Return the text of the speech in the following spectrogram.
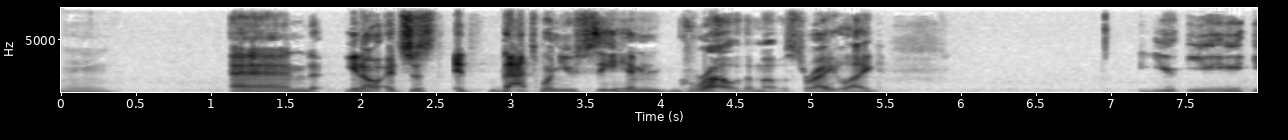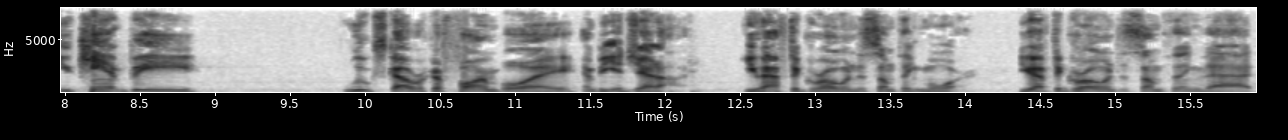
Mm. And you know, it's just it. That's when you see him grow the most, right? Like you you you can't be Luke Skywalker farm boy and be a Jedi. You have to grow into something more you have to grow into something that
